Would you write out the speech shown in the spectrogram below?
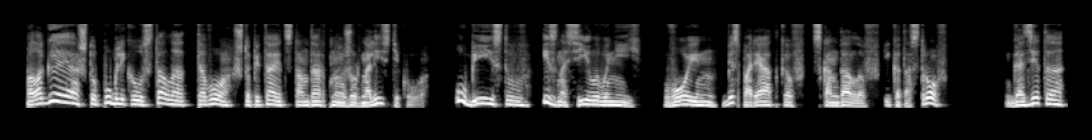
Полагая, что публика устала от того, что питает стандартную журналистику, убийств, изнасилований, войн, беспорядков, скандалов и катастроф, газета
